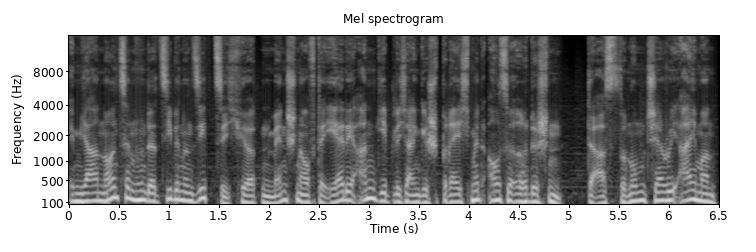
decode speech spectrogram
Im Jahr 1977 hörten Menschen auf der Erde angeblich ein Gespräch mit Außerirdischen. Der Astronom Jerry Eyman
